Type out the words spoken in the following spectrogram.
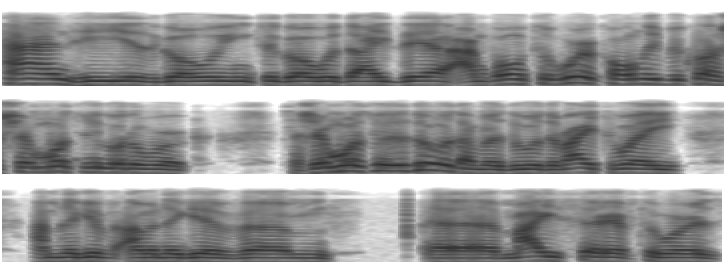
and he is going to go with the idea, I'm going to work only because Hashem wants me to go to work. So Hashem wants me to do it. I'm going to do it the right way. I'm going to give. I'm going to give um, uh, Meiser afterwards.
